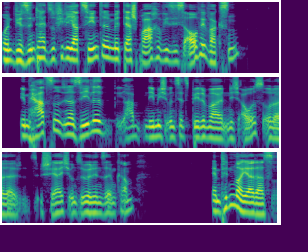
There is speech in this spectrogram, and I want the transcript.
und wir sind halt so viele Jahrzehnte mit der Sprache, wie sie ist, aufgewachsen. Im Herzen und in der Seele ja, nehme ich uns jetzt beide mal nicht aus oder da schere ich uns über denselben Kamm. Empfinden wir ja das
